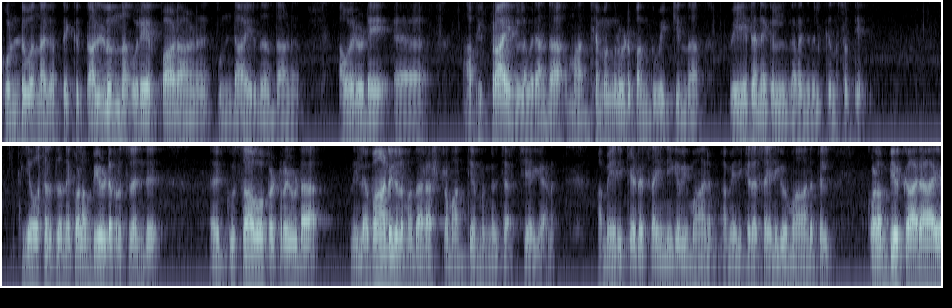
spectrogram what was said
കൊണ്ടുവന്ന് അകത്തേക്ക് തള്ളുന്ന ഒരു ഏർപ്പാടാണ് ഉണ്ടായിരുന്നതെന്നാണ് അവരുടെ അഭിപ്രായങ്ങൾ. അവർ അന്ത മാധ്യമങ്ങളോട് പങ്കുവയ്ക്കുന്ന വേദനകൾ നിറഞ്ഞു നിൽക്കുന്ന സത്യം. ഈ അവസരത്തിൽ തന്നെ കൊളംബിയയുടെ പ്രസിഡന്റ് ഗുസാവോ പെട്രോയുടെ നിലപാടുകളും അന്താരാഷ്ട്ര മാധ്യമങ്ങൾ ചർച്ചയാകുകയാണ് അമേരിക്കയുടെ സൈനിക വിമാനം അമേരിക്കയുടെ സൈനിക വിമാനത്തിൽ കൊളംബിയക്കാരായ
